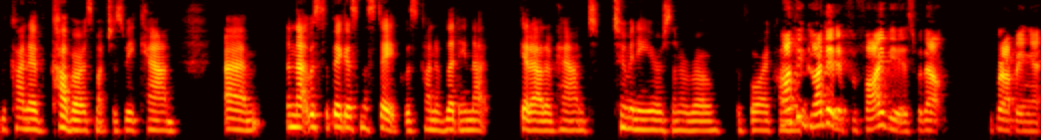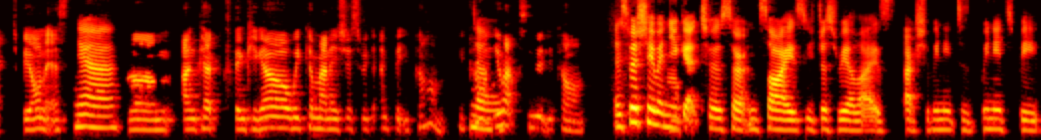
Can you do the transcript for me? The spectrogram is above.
we kind of cover as much as we can um and that was the biggest mistake was kind of letting that get out of hand too many years in a row before i kind I think I did it for five years without grabbing it, to be honest. yeah Um, and kept thinking, oh, we can manage this, we can, but you can't. You can't. No. You absolutely can't. especially when you Um, get to a certain size you just realize actually we need to we need to be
